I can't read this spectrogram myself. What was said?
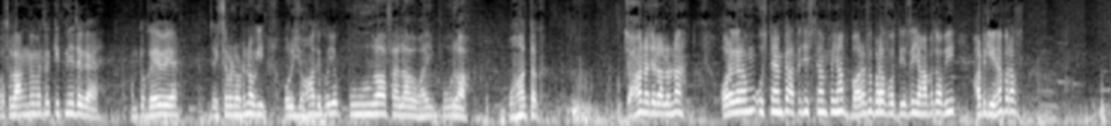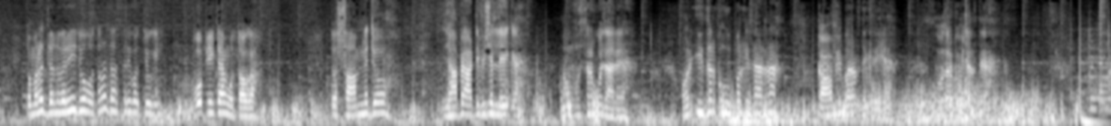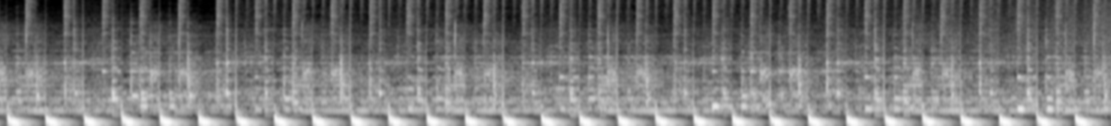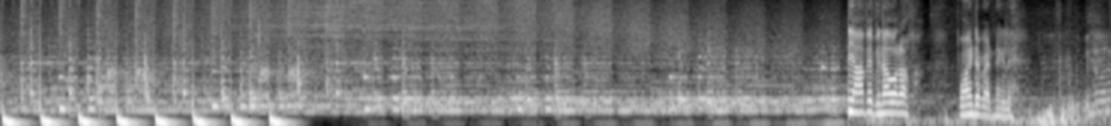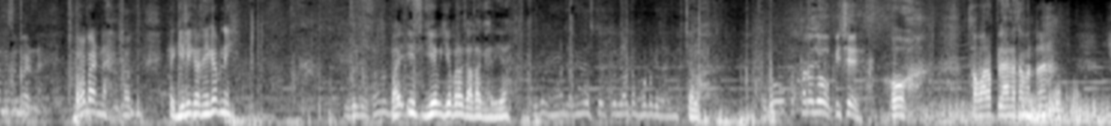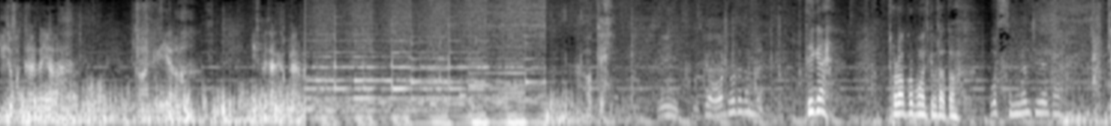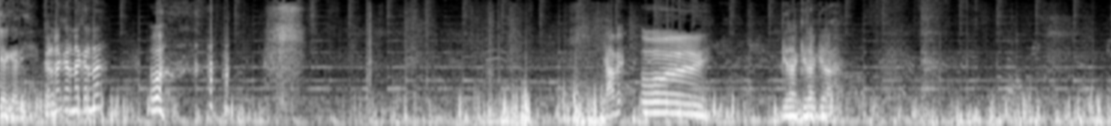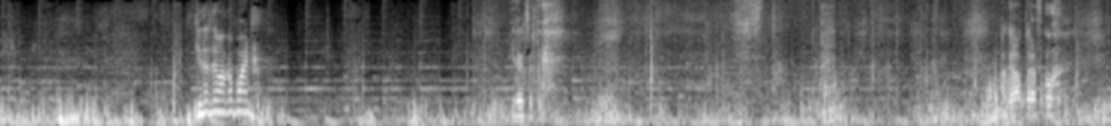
और सोलांग में मतलब कितनी जगह है? हम तो गए हुए हैं जो इससे बड़ी थोड़ी होगी। और यहाँ देखो, ये पूरा फैला हुआ भाई, पूरा। वहाँ तक। जहाँ नज़र डालो ना। और अगर हम उस टाइम पे आते, जिस टाइम पे यहाँ बर्फ़ बर्फ़ होती है, जैसे यहाँ पे तो अभी हट गई ना बर्फ़। तो मतलब जनवरी जो होता है ना, दस तारीख होती होगी, वो पीक टाइम होता होगा। तो सामने जो यहाँ पे आर्टिफिशियल लेक है, हम उस तरफ़ को जा रहे हैं। और इधर को ऊपर की साइड ना, काफ़ी बर्फ़ दिख रही है तो उधर को भी चलते हैं। यहाँ पे बिना वाला पॉइंट है बैठने के लिए। बिना वाले में क्यों बैठना है? बर्फ़ बैठना है। गीली करनी है क्या अपनी? भाई इस ये ये बर्फ़ ज़्यादा गहरी है। वहाँ चलेंगे उसके ऊपर जाकर फ़ोटो खिंचाएँगे। चलो। वो पत्थर है जो पीछे। ओह तो हमारा प्लान ऐसा बन रहा है। ये जो पत्थर है ना ये वाला। कहाँ दिख ये इस पे जाने का प्लान बन ओके नहीं उसके और थोड़े कम है। ठीक है। थोड़ा ऊपर पहुँच के बताता हूँ। वो सिंगल चेयर का। है क्या कह रही? करना करना करना। ओह यहाँ पे ओए। गिरा गिरा गिरा। किधर से वहाँ का पॉइंट इधर चलते हैं। अगर आप बर्फ़ को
